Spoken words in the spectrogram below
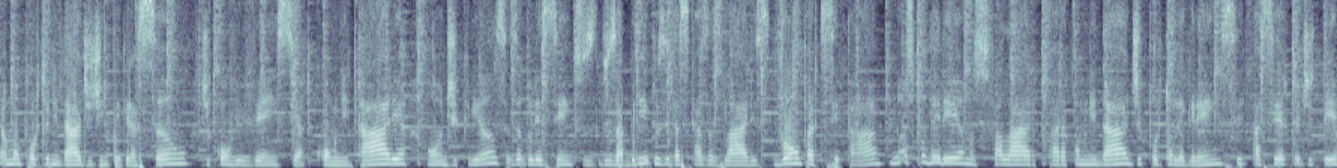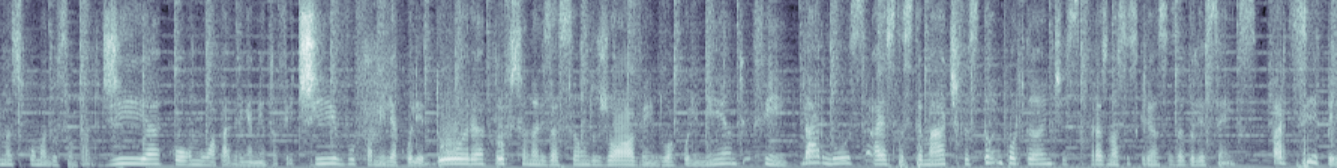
É uma oportunidade de integração, de convivência comunitária, onde crianças e adolescentes adolescentes dos abrigos e das casas lares vão participar. Nós poderemos falar para a comunidade porto-alegrense acerca de temas como adoção tardia, como apadrinhamento afetivo, família acolhedora, profissionalização do jovem do acolhimento, enfim, dar luz a estas temáticas tão importantes para as nossas crianças e adolescentes. Participem!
